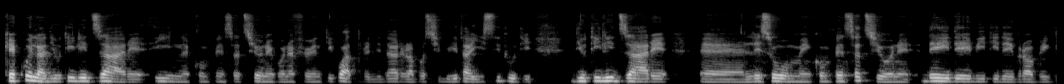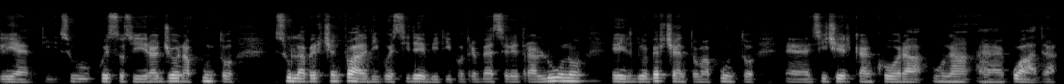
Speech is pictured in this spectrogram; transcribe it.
che è quella di utilizzare in compensazione con F24 e di dare la possibilità agli istituti di utilizzare, ehm, le somme in compensazione dei debiti dei propri clienti. Su questo si ragiona appunto sulla percentuale di questi debiti, potrebbe essere tra l'1 e il 2%, ma appunto, ehm, si cerca ancora una, ehm, quadra.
